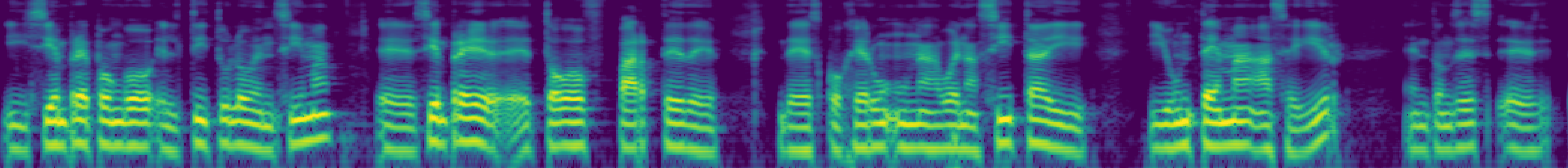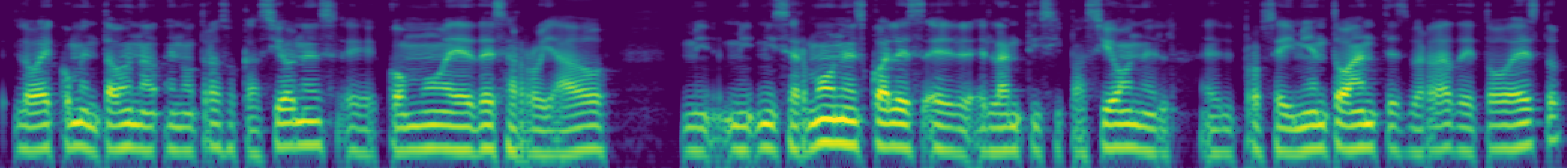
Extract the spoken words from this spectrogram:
y siempre pongo el título encima. Eh, siempre todo parte de, escoger una buena cita y, un tema a seguir. Entonces lo he comentado en, en otras ocasiones, cómo he desarrollado mis sermones, cuál es la anticipación, el, el, procedimiento antes, ¿verdad? De todo esto.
